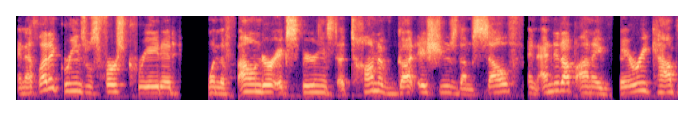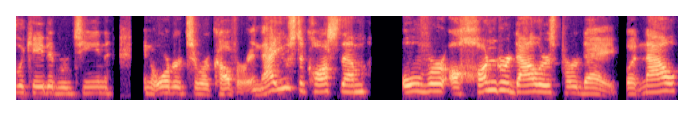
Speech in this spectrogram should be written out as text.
And Athletic Greens was first created when the founder experienced a ton of gut issues themselves and ended up on a very complicated routine in order to recover. And that used to cost them over a hundred dollars per day. But now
